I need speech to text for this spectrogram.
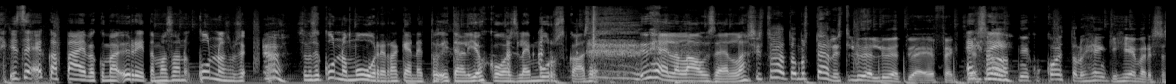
Sitten se eka päivä, kun mä yritän, mä oon saanut kunnon semmoisen, semmoisen kunnon muuri rakennettu itselleni, joku on silleen murskaa se yhdellä lauseella. Siis tuohan on tuommoista täydellistä lyö lyötyä efektiä. Eiks Sä niin? oot niinku koittanut henki hieverissä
